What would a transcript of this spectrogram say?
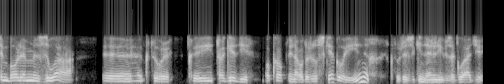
symbolem zła, e, który i tragedii okropnej narodu żydowskiego i innych, którzy zginęli w zagładzie.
